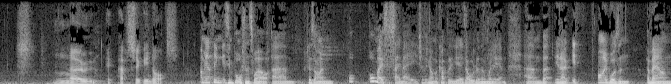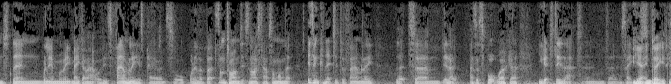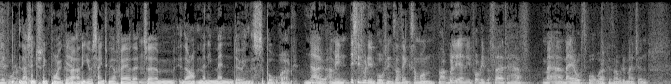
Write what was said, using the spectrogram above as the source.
No, it, absolutely not. I mean, I think it's important as well um, because I'm al- almost the same age. I think I'm a couple of years older than William. Um, but you know, if I wasn't around, then William may, may go out with his family, his parents, or whatever. But sometimes it's nice to have someone that isn't connected to the family. That um, you know, as a support worker, you get to do that and uh, say, Yeah, indeed. give everyone a That's an interesting point because Yeah. I, I think you were saying to me off air that Mm. um, there aren't many men doing this support work. No, I mean this is really important because I think someone like William, you probably prefer to have ma- uh, male support workers, I would imagine,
